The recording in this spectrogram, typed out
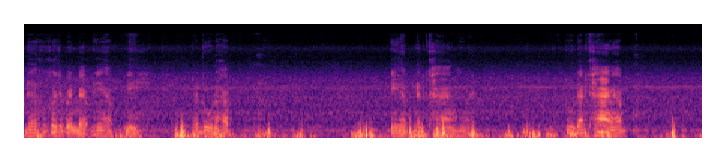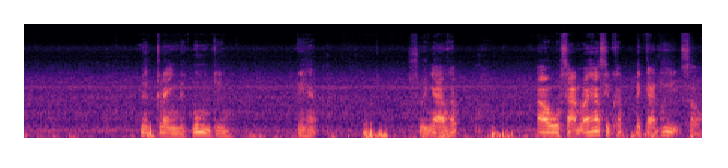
เนื้อเขาก็จะเป็นแบบนี้ครับ นี่เราดูนะครับนี่ครับด้านข้างเห็นไหมดูด้านข้างนะครับเนื้อแกร่งเนื้อนุ่มจริงนี่ฮะ สวยงามครับ เอาสามร้อยห้าสิบครับรายการที่สอง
